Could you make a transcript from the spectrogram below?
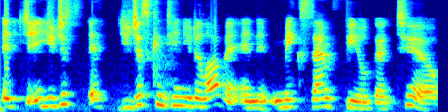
it, you just it, you just continue to love it, and it makes them feel good too.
